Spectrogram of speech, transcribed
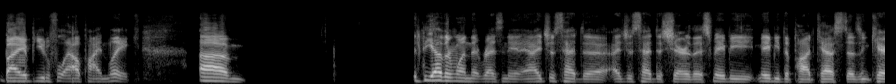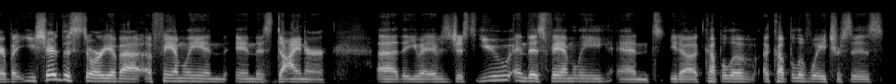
by a beautiful alpine lake. Um, the other one that resonated i just had to i just had to share this. Maybe maybe the podcast doesn't care but you shared this story about a family in in this diner uh, that you had. It was just you and this family and you know a couple of a couple of waitresses.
